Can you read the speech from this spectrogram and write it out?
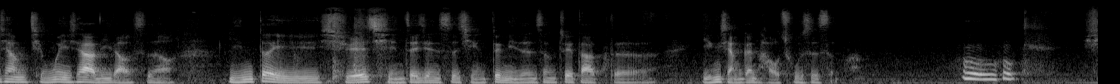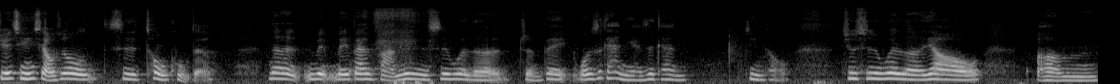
想请问一下李老师啊，您对于学琴这件事情，对你人生最大的影响跟好处是什么？嗯，学琴小时候是痛苦的，那没没办法，那个是为了准备。我是看你还是看镜头？就是为了要，嗯，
